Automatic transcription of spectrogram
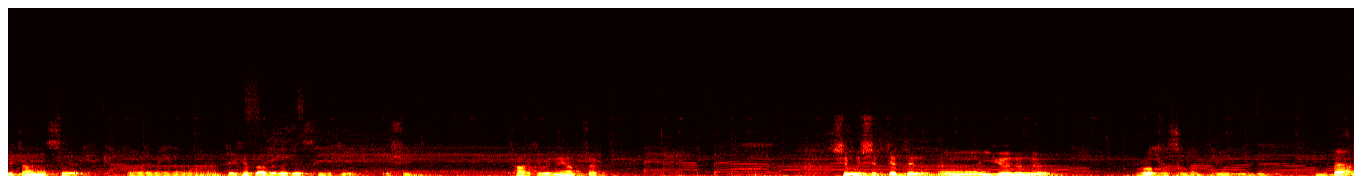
Bir tanesi e, Tekirdağ Belediyesi'ndeki işin takibini yapacak. Şimdi şirketin e, yönünü, rotasını diyeyim. Ben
